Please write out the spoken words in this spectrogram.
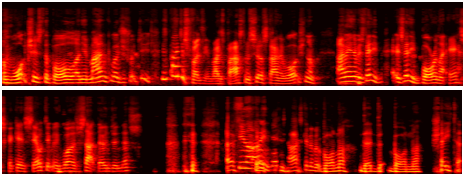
and watches the ball, and your man just his man just runs, runs past him, sort of standing watching him. I mean, it was very it was very Borna esque against Celtic when just sat down doing this. If, You know what I mean? He's asking about Borna. Did Borna shite it?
